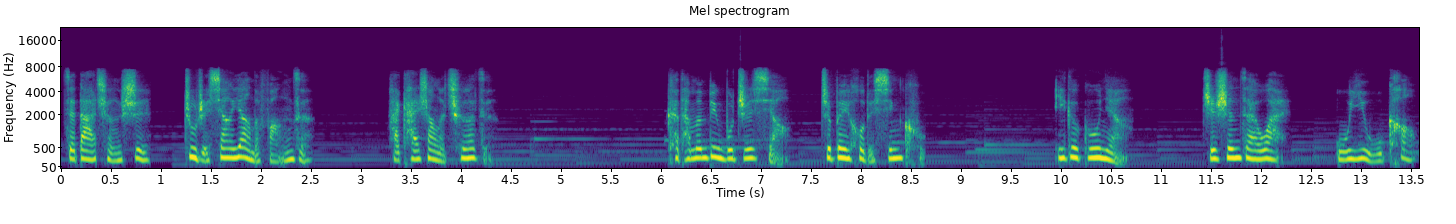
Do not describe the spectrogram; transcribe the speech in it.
在大城市住着像样的房子。还开上了车子，可他们并不知晓这背后的辛苦。一个姑娘，只身在外，无依无靠，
